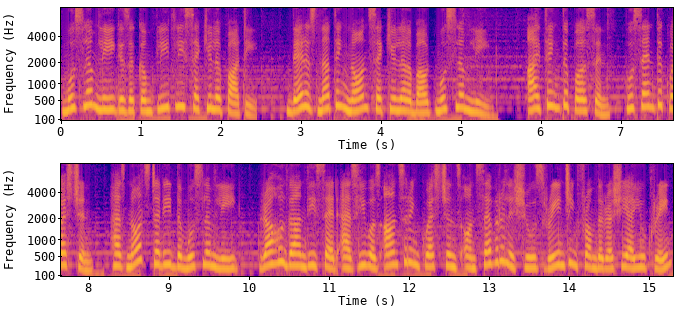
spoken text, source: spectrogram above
Muslim League is a completely secular party. There is nothing non-secular about Muslim League. I think the person who sent the question has not studied the Muslim League, Rahul Gandhi said as he was answering questions on several issues ranging from the Russia-Ukraine,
